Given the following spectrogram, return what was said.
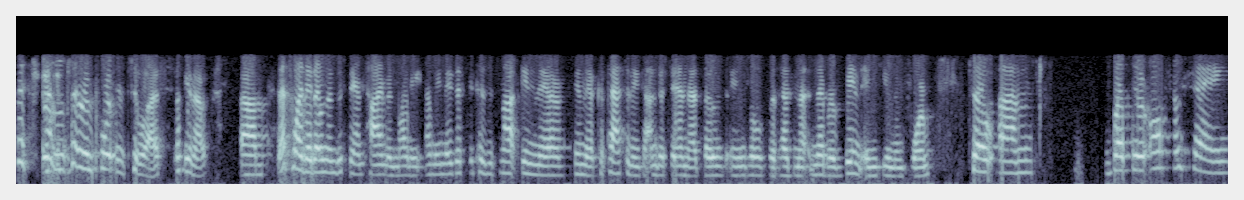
they're, they're important to us, you know. Um, that's why they don't understand time and money. I mean, they just because it's not in their in their capacity to understand that those angels that had not, never been in human form. So, um, but they're also saying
